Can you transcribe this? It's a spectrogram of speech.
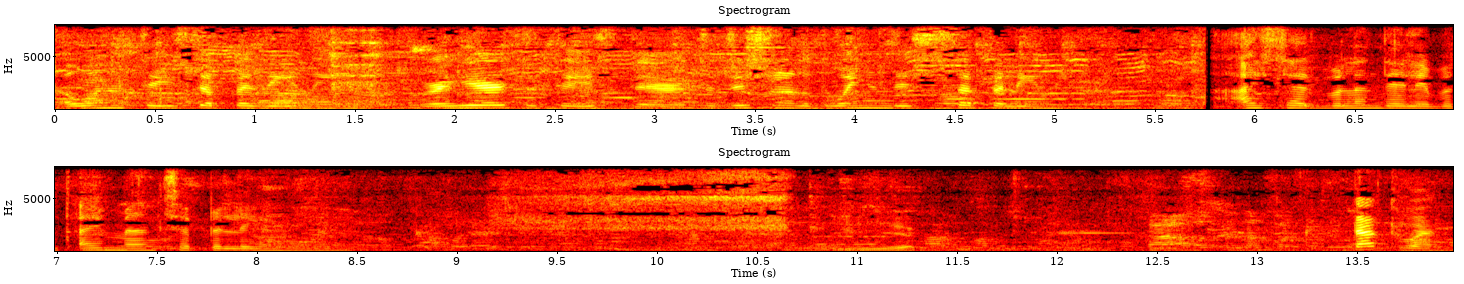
I want to taste cepelini. We're here to taste their traditional Lithuanian dish cepelini. I said balandeli, but I meant cepelini. Yep. That one.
